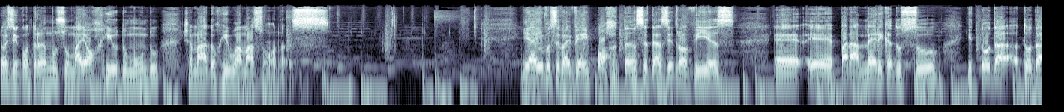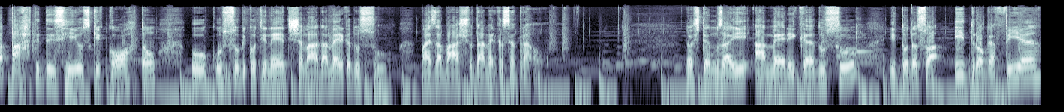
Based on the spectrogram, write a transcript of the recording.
nós encontramos o maior rio do mundo, chamado Rio Amazonas. E aí você vai ver a importância das hidrovias é, é, para a América do Sul e toda, toda a parte dos rios que cortam o, o subcontinente chamado América do Sul, mais abaixo da América Central. Nós temos aí a América do Sul e toda a sua hidrografia.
